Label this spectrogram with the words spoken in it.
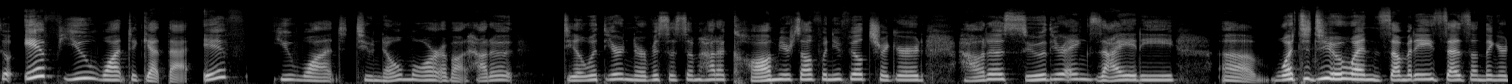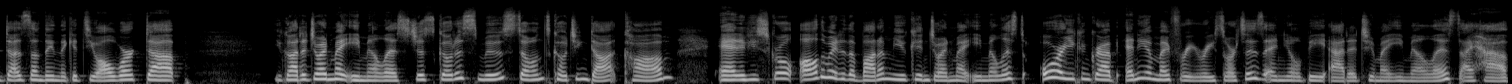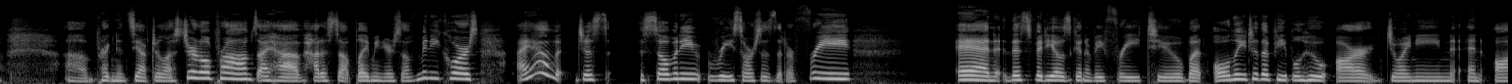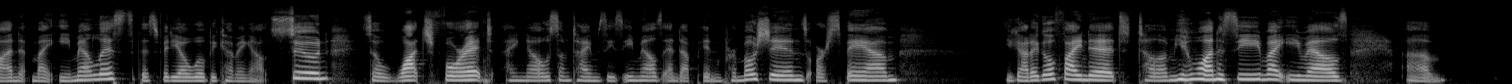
So if you want to get that, if you want to know more about how to deal with your nervous system, how to calm yourself when you feel triggered, how to soothe your anxiety, um, what to do when somebody says something or does something that gets you all worked up. You got to join my email list. Just go to smoothstonescoaching.com. And if you scroll all the way to the bottom, you can join my email list or you can grab any of my free resources and you'll be added to my email list. I have um, pregnancy after loss journal prompts. I have how to stop blaming yourself mini course. I have just so many resources that are free. And this video is going to be free too, but only to the people who are joining and on my email list. This video will be coming out soon, so watch for it. I know sometimes these emails end up in promotions or spam. You got to go find it. Tell them you want to see my emails. Um,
